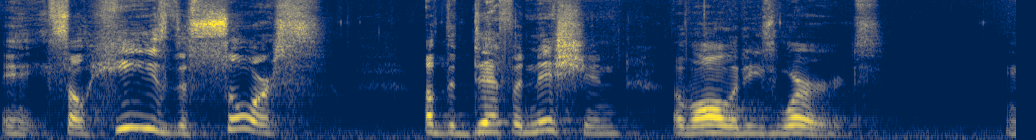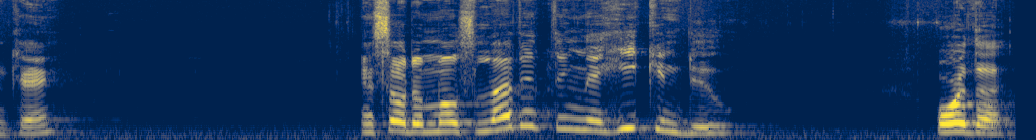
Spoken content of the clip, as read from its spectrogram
And so he's the source of the definition of all of these words. Okay? And so the most loving thing that he can do, or the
